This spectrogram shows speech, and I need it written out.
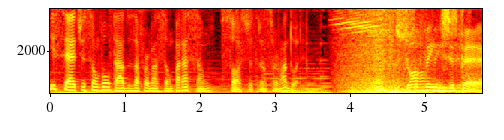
e sete são voltados à formação para ação sociotransformadora. Jovens de Fé.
